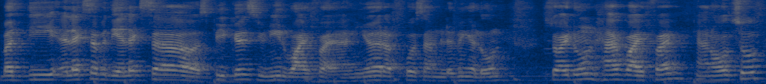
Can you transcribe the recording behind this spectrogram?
But the Alexa with the Alexa speakers, you need Wi-Fi, and here, of course, I'm living alone. So I don't have Wi-Fi. And also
